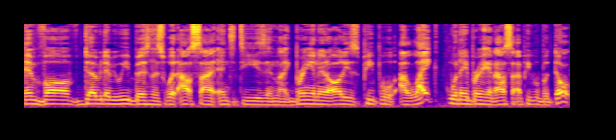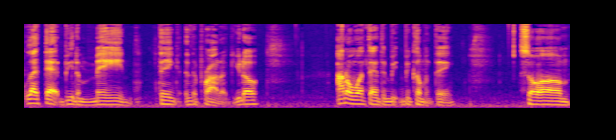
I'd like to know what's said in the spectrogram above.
involve WWE business with outside entities and like bringing in all these people. I like when they bring in outside people, but don't let that be the main thing in the product, you know? I don't want that to be, become a thing. So um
